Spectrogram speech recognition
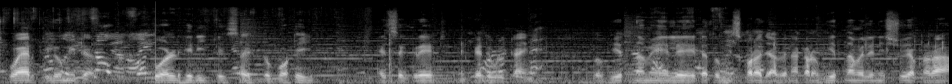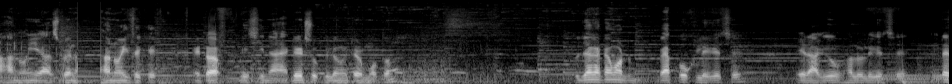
square kilometre. World heritage site তো বটেই। It's a great incredible time তো ভিয়েতনামে এলে এটা তো মিস করা যাবে না, কারণ ভিয়েতনাম এলে নিশ্চয়ই আপনারা হানোই আসবেন। হানোই থেকে এটা বেশি না এক দেড়শো কিলোমিটার মতন। তো জায়গাটা আমার ব্যাপক লেগেছে। এর আগেও ভালো লেগেছে। এটা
